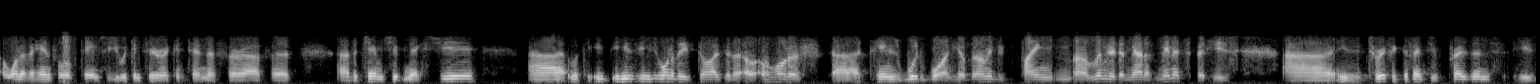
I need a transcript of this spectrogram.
are one of a handful of teams who you would consider a contender for uh, for uh, the championship next year. Uh, look, he's, he's one of these guys that a, a lot of uh, teams would want. He'll only be playing a limited amount of minutes, but he's uh, he's a terrific defensive presence. He's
